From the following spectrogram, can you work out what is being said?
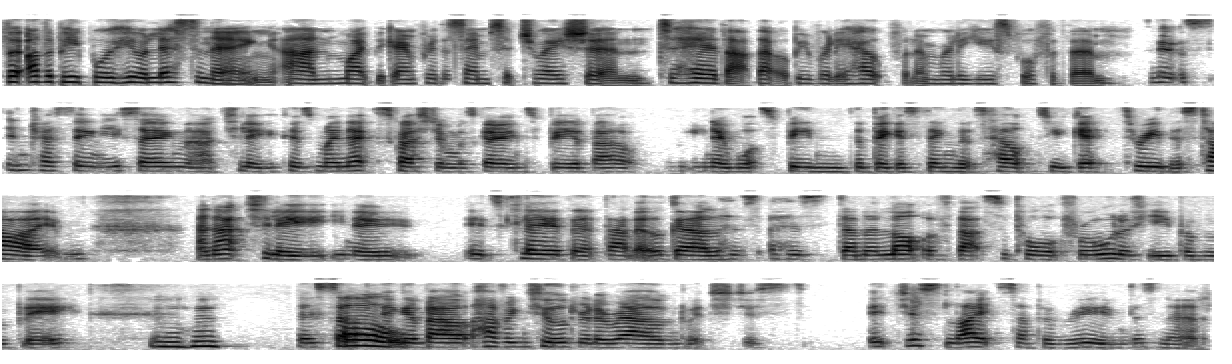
for other people who are listening and might be going through the same situation to hear that that would be really helpful and really useful for them. And it was interesting you saying that actually, because my next question was going to be about, you know, what's been the biggest thing that's helped you get through this time. And actually, you know, it's clear that that little girl has has done a lot of that support for all of you, probably. hmm There's something Oh. about having children around which just it just lights up a room, doesn't it?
